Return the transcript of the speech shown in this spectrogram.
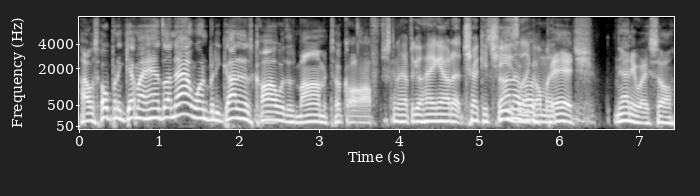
I was hoping to get my hands on that one, but he got in his car mm. with his mom and took off. Just gonna have to go hang out at Chuck E. Son Cheese like all my bitch. Anyway, so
